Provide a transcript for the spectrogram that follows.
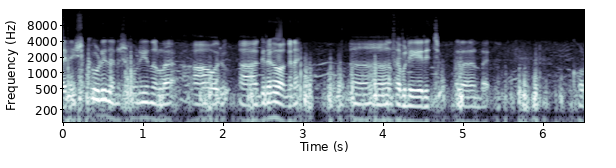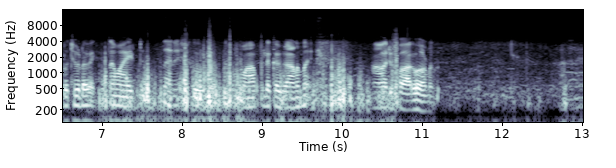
ധനുഷ്കോടി ധനുഷ്കോടി എന്നുള്ള ആ ഒരു ആഗ്രഹം അങ്ങനെ സബലീകരിച്ചു. ഏതാണ്ട് കുറച്ചുകൂടെ വ്യക്തമായിട്ട് ധനുഷ്കോടി മാപ്പിലൊക്കെ കാണുന്ന ആ ഒരു ഭാഗമാണിത് അങ്ങനെ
